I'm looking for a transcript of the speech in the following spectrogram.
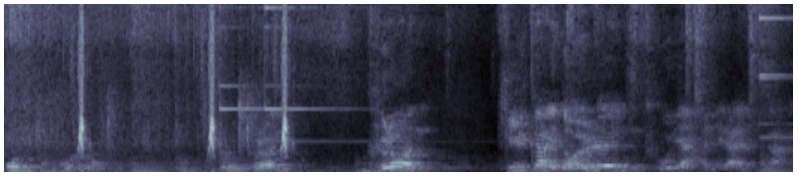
어 이거 그런 그런 길가에 널려 있는 돌이 아니라니까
